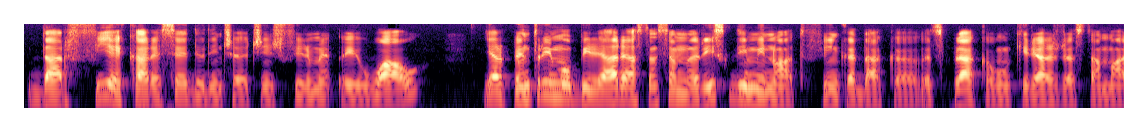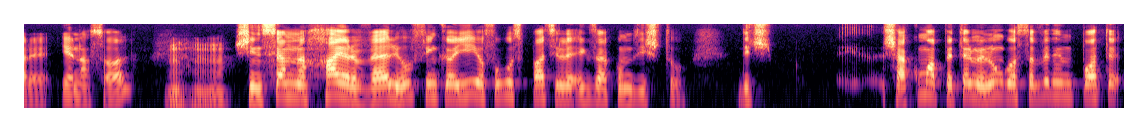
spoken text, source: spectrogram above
dar fiecare sediu din cele cinci firme îi wow, iar pentru imobiliare asta înseamnă risc diminuat, fiindcă dacă îți pleacă un chiriaj de asta mare, e nasol, uh-huh. și înseamnă higher value, fiindcă ei au făcut spațiile exact cum zici tu. Deci și acum pe termen lung o să vedem, poate,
